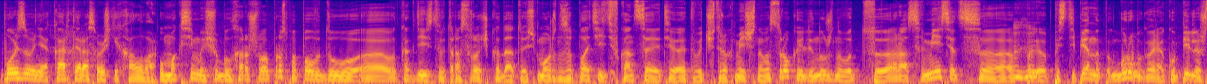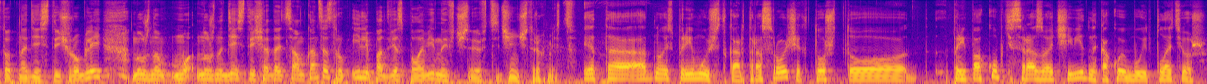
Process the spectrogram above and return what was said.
пользования картой рассрочки халва. У Максима еще был хороший вопрос по поводу, э, как действует рассрочка, да, то есть можно заплатить в конце этого четырехмесячного срока или нужно вот раз в месяц угу. постепенно, грубо говоря, купили что-то на 10 тысяч рублей, нужно, нужно 10 тысяч отдать в самом конце срока или по 2,5 в, в течение 4 месяцев? Это одно из преимуществ карт рассрочек, то, что при покупке сразу очевидно, какой будет платеж.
